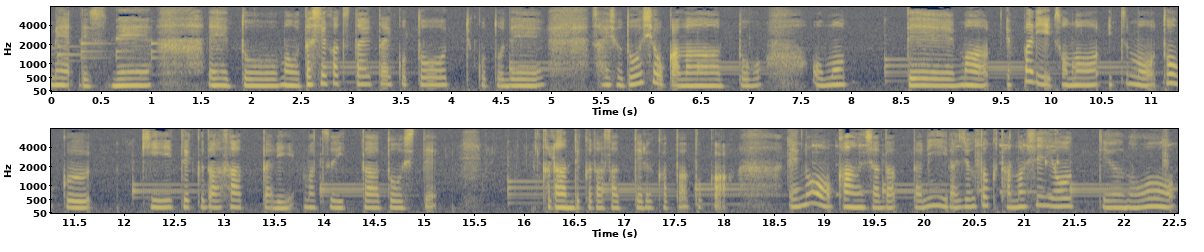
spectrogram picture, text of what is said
目ですね。えっ、とまあ私が伝えたいことってことで最初どうしようかなと思ってまあやっぱりそのいつもトーク聞いてくださったり、まあ、ツイッター通して絡んでくださってる方とかへの感謝だったりラジオトーク楽しいよっていうのを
